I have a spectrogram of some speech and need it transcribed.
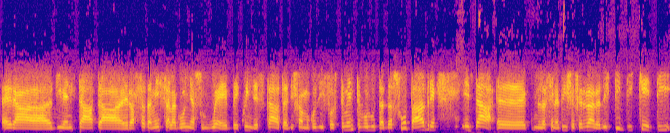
era diventata, era stata messa l'agonia sul web e quindi è stata, diciamo così, fortemente voluta da suo padre e da eh, la senatrice Ferrara del PD di che di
